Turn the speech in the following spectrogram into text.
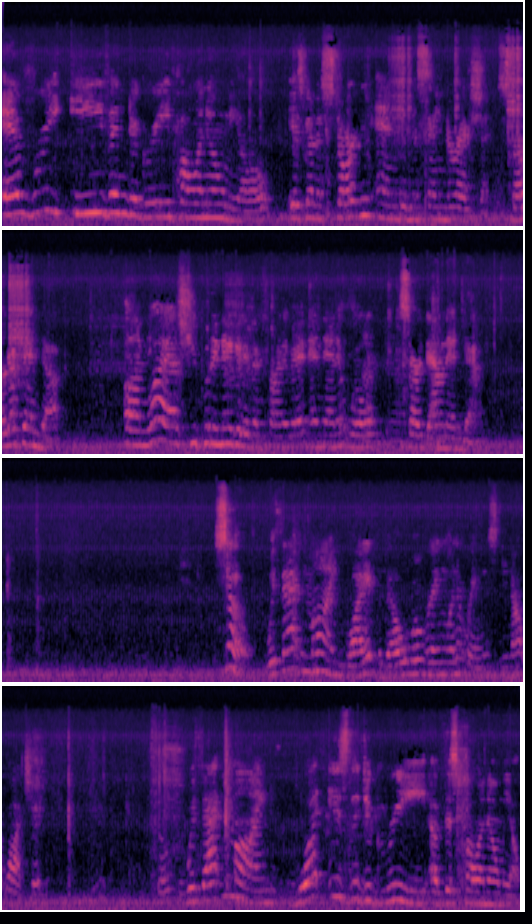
Every even degree polynomial is going to start and end in the same direction. Start up, end up unless you put a negative in front of it and then it will start down and down. So, with that in mind, Wyatt, the bell will ring when it rings. Do not watch it. With that in mind, what is the degree of this polynomial?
